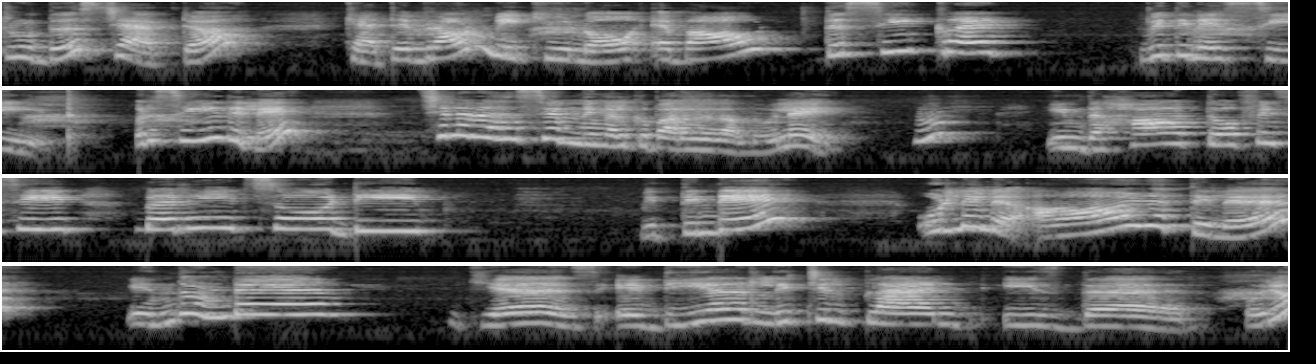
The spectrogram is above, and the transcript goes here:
Through this chapter, Cate Brown make you know about the secret within a seed. ഒരു സീഡിലെ ചില രഹസ്യം നിങ്ങൾക്ക് പറഞ്ഞു തന്നു അല്ലേ in the heart of a seed buried so deep വിത്തിന്റെ ഉള്ളിൽ ആഴത്തിൽ എന്തുണ്ട് yes a dear little plant is there ഒരു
